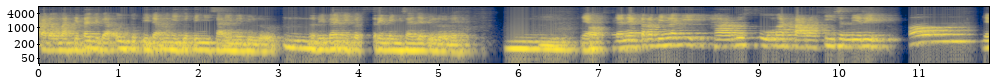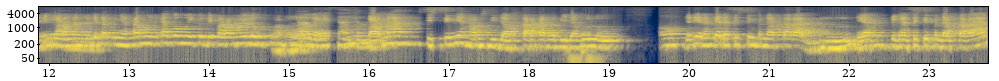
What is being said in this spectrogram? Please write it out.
kepada umat kita juga untuk tidak mengikuti misa ini dulu. Hmm. Lebih baik ikut streaming saja dulu deh. Hmm. Ya. Oh. Dan yang terlebih lagi harus umat paroki sendiri. Oh. Jadi Iya. kalau nanti kita punya tamu nih, ah gue mau ikut di paroki lu, nggak Nggak boleh. bisa tuh. Karena sistemnya harus didaftarkan lebih dahulu. Oh. Jadi nanti ada sistem pendaftaran. Hmm. Ya, dengan sistem pendaftaran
